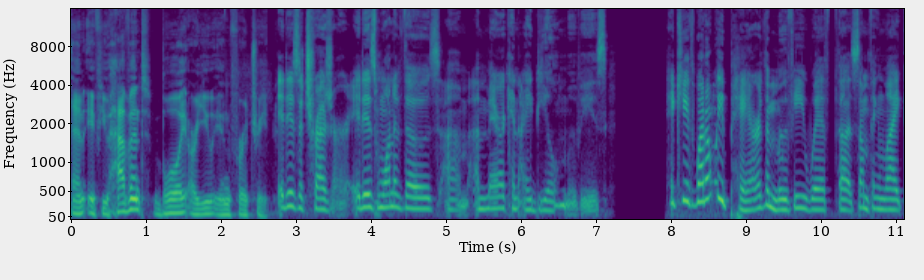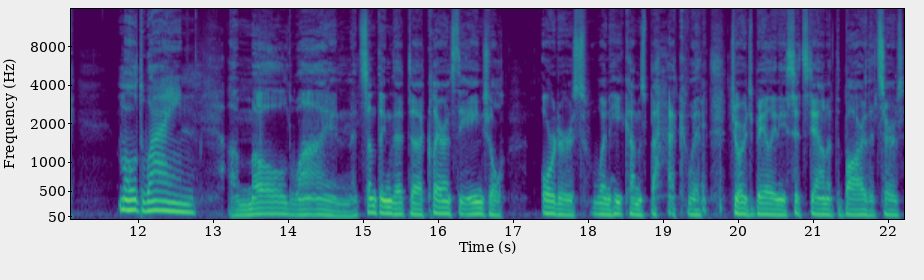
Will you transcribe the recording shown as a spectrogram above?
and if you haven't, boy, are you in for a treat. it is a treasure it is one of those um, american ideal movies hey keith why don't we pair the movie with uh, something like mulled wine A mulled wine. It's something that uh, Clarence the Angel orders when he comes back with George Bailey and he sits down at the bar that serves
